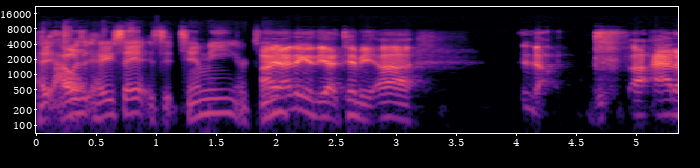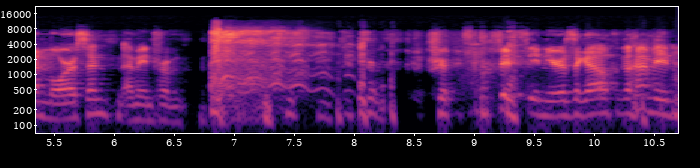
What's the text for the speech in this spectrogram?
How, how is it? How do you say it? Is it Timmy or Tim? I, I think it- yeah, Timmy. No, uh, Adam Morrison. I mean, from 15 years ago. I mean,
